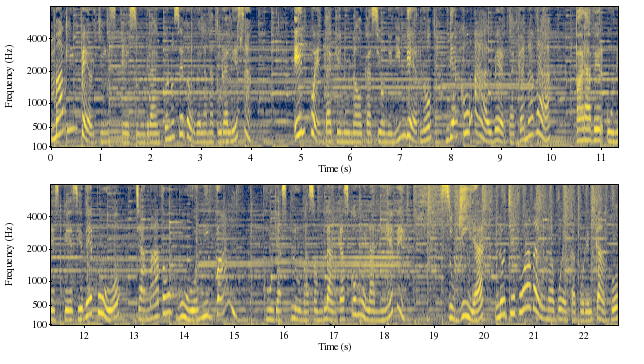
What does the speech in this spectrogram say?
Marlin Perkins es un gran conocedor de la naturaleza él cuenta que en una ocasión en invierno viajó a Alberta, Canadá, para ver una especie de búho llamado búho nival, cuyas plumas son blancas como la nieve. Su guía lo llevó a dar una vuelta por el campo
